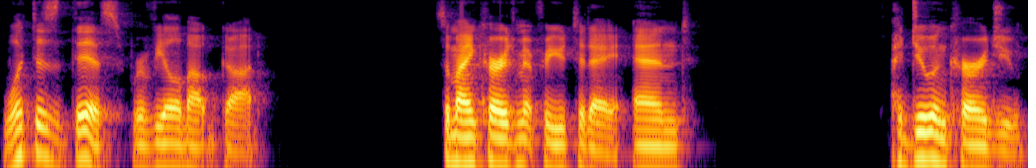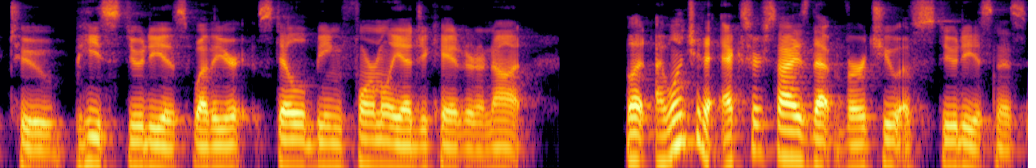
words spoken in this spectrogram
What does this reveal about God? So, my encouragement for you today, and I do encourage you to be studious, whether you're still being formally educated or not. But I want you to exercise that virtue of studiousness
